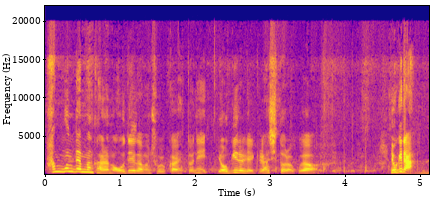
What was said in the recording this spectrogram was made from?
한 군데만 가려면 어딜 가면 좋을까 했더니 여기를 얘기를 하시더라고요. 여기다!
